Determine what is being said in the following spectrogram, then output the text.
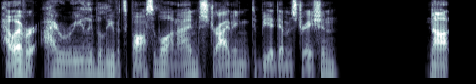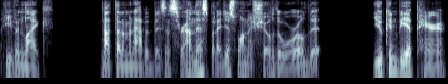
However, I really believe it's possible and I'm striving to be a demonstration, not even like not that I'm going to have a business around this, but I just want to show the world that you can be a parent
